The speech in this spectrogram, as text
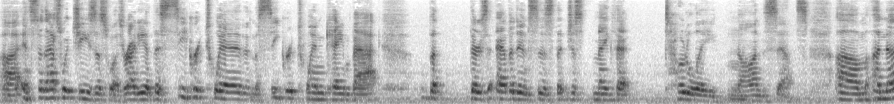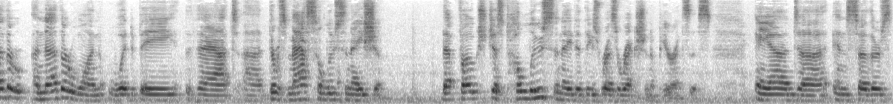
Uh, and so that's what Jesus was, right? He had this secret twin, and the secret twin came back. But there's evidences that just make that totally nonsense. Um, another another one would be that uh, there was mass hallucination that folks just hallucinated these resurrection appearances. And uh, and so there's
